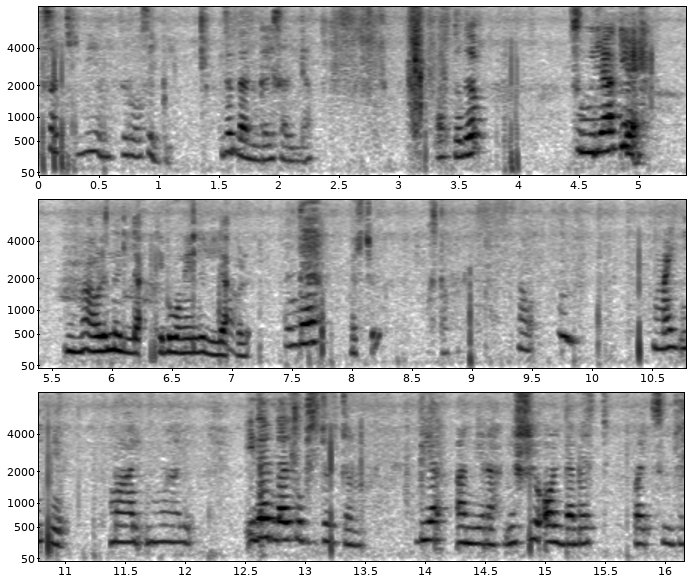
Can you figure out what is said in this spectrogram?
ഇത് റോസ് പോയി. ഇതെന്താണ് ഗൈസ് അറിയില്ല അടുത്തത് സൂര്യാക്കെ. അവളിന്നില്ല. ഈ ഭൂമിയിലില്ല അവൾ. എന്താ? മരിച്ചു. മൈ മാലു മാലു. ഇതെന്താ സൂക്ഷിച്ചു വെച്ചാണ് dear Ameera wish you all the best by Surya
